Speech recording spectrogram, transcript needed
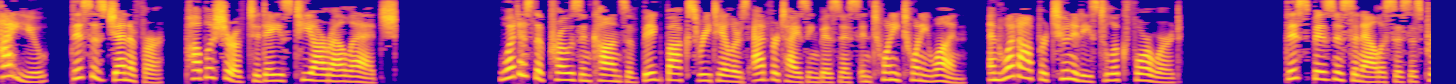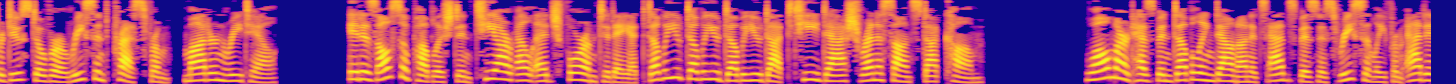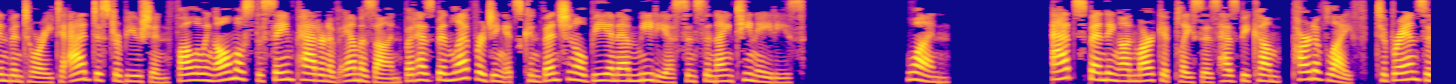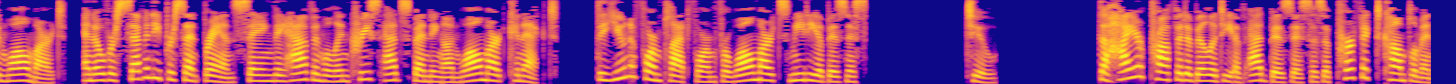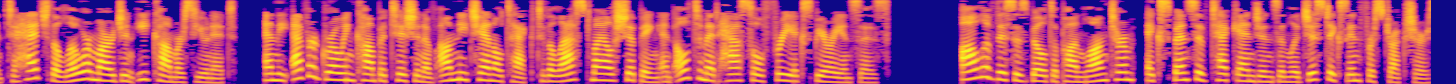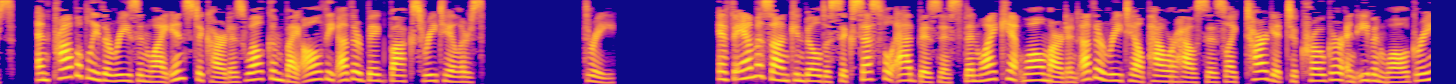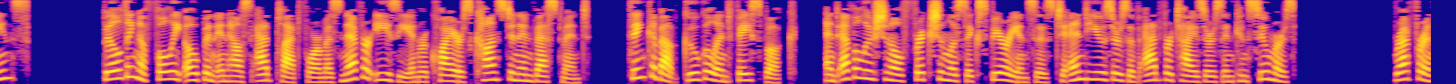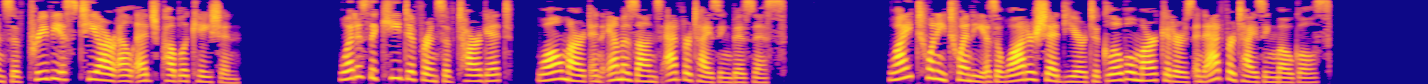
Hi you, this is Jennifer, publisher of today's TRL Edge. What is the pros and cons of big box retailers' advertising business in 2021, and what opportunities to look forward? This business analysis is produced over a recent press from Modern Retail. It is also published in TRL Edge forum today at www.t-renaissance.com. Walmart has been doubling down on its ads business recently from ad inventory to ad distribution following almost the same pattern of Amazon but has been leveraging its conventional B&M media since the 1980s. 1. Ad spending on marketplaces has become part of life to brands in Walmart, and over 70% brands saying they have and will increase ad spending on Walmart Connect, the uniform platform for Walmart's media business. 2. The higher profitability of ad business is a perfect complement to hedge the lower margin e-commerce unit, and the ever-growing competition of omnichannel tech to the last-mile shipping and ultimate hassle-free experiences. All of this is built upon long-term, expensive tech engines and logistics infrastructures, and probably the reason why Instacart is welcomed by all the other big box retailers. 3. If Amazon can build a successful ad business then why can't Walmart and other retail powerhouses like Target to Kroger and even Walgreens? Building a fully open in-house ad platform is never easy and requires constant investment. Think about Google and Facebook and evolutional frictionless experiences to end users of advertisers and consumers. Reference of previous TRL Edge publication. What is the key difference of Target, Walmart and Amazon's advertising business? Why 2020 is a watershed year to global marketers and advertising moguls.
